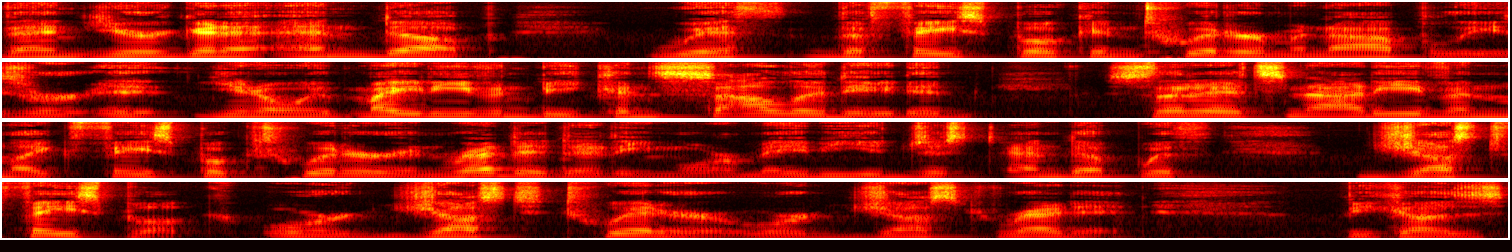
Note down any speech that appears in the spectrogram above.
then you're going to end up with the Facebook and Twitter monopolies, or it, you know, it might even be consolidated so that it's not even like Facebook, Twitter, and Reddit anymore. Maybe you just end up with just Facebook or just Twitter or just Reddit, because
